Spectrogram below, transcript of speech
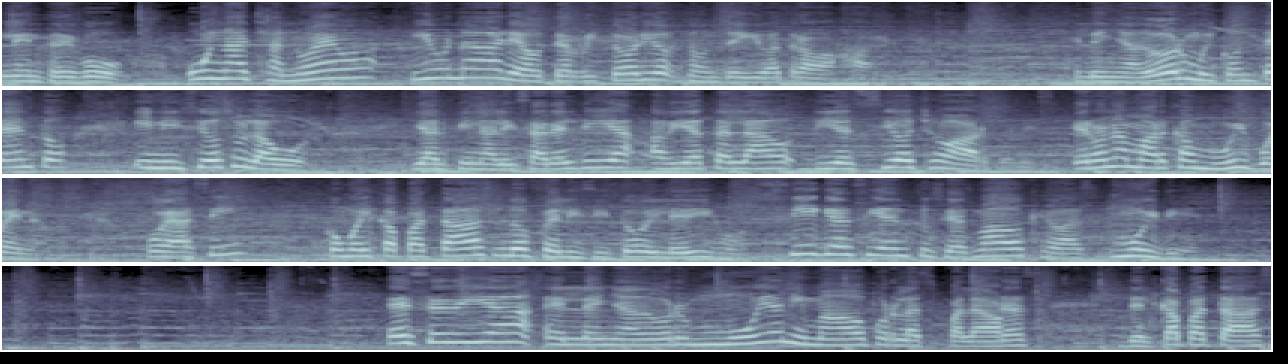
le entregó un hacha nueva y un área o territorio donde iba a trabajar. El leñador, muy contento, inició su labor y al finalizar el día había talado 18 árboles. Era una marca muy buena. Fue así como el capataz lo felicitó y le dijo, sigue así entusiasmado que vas muy bien. Ese día el leñador, muy animado por las palabras del capataz,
